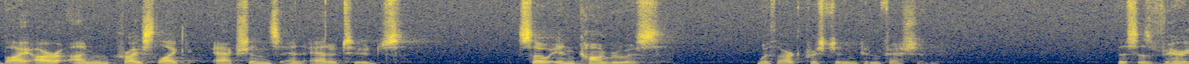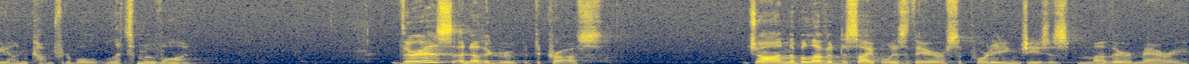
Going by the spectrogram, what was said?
by our unchristlike actions and attitudes so incongruous with our Christian confession. This is very uncomfortable. Let's move on. There is another group at the cross. John, the beloved disciple, is there supporting Jesus' mother, Mary.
